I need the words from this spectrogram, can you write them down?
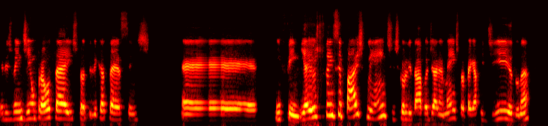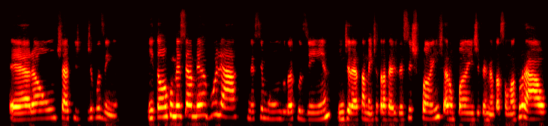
Eles vendiam para hotéis, para delicatessens, é... enfim. E aí os principais clientes que eu lidava diariamente para pegar pedido, né, eram chefes de cozinha. Então eu comecei a mergulhar nesse mundo da cozinha, indiretamente através desses pães. Eram pães de fermentação natural,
